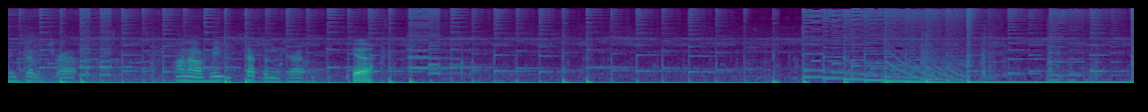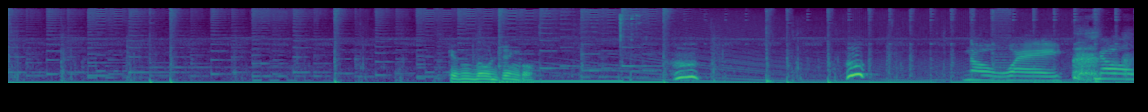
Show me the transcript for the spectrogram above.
He set a trap. Oh no, he stepped in the trap. Yeah. Give him a little jingle. No way. No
